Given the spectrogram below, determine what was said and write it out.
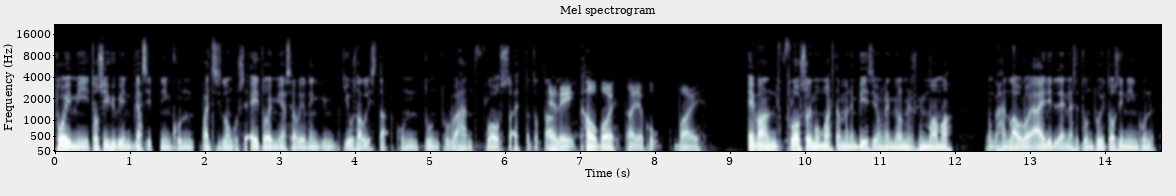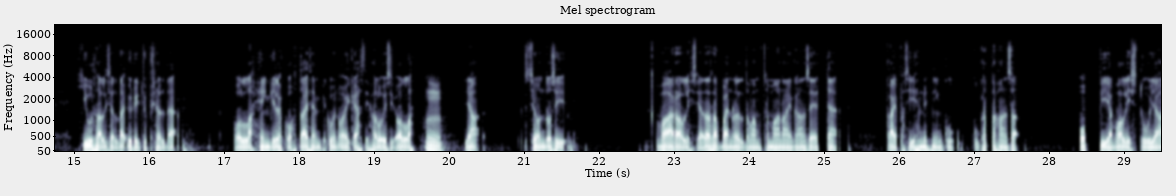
toimii tosi hyvin, ja sitten niin kun, paitsi silloin, kun se ei toimi, ja se oli jotenkin kiusallista, kun tuntui vähän flowssa, että tota, Eli Cowboy tai joku vai? ei vaan Flows oli muun muassa tämmöinen biisi, jonka nimi oli esimerkiksi Mama, jonka hän lauloi äidilleen, ja se tuntui tosi niin kuin kiusalliselta yritykseltä olla henkilökohtaisempi kuin oikeasti haluaisi olla. Hmm. Se on tosi vaarallista ja tasapainoiltavaa, mutta samaan aikaan se, että kaipa siihen nyt niin kuin kuka tahansa oppii ja valistuu ja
